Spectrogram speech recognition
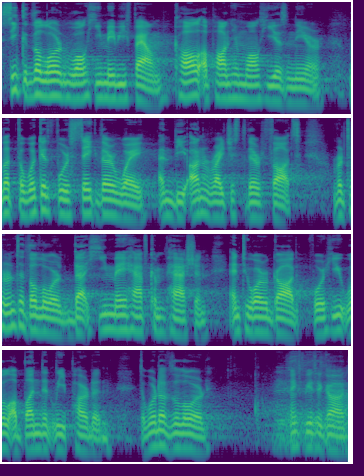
Seek the Lord while he may be found, call upon him while he is near. Let the wicked forsake their way, and the unrighteous their thoughts. Return to the Lord, that he may have compassion, and to our God, for he will abundantly pardon. The word of the Lord. Thanks be to God.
